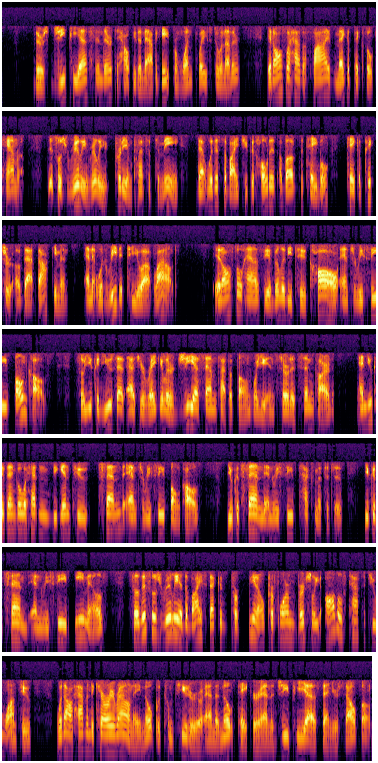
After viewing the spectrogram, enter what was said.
There's GPS in there to help you to navigate from one place to another. It also has a 5 megapixel camera. This was really, really pretty impressive to me that with this device you could hold it above the table, take a picture of that document, and it would read it to you out loud. It also has the ability to call and to receive phone calls. So you could use that as your regular GSM type of phone where you insert a SIM card and you could then go ahead and begin to send and to receive phone calls you could send and receive text messages. You could send and receive emails. So this was really a device that could, per, you know, perform virtually all those tasks that you want to, without having to carry around a notebook computer and a note taker and a GPS and your cell phone.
